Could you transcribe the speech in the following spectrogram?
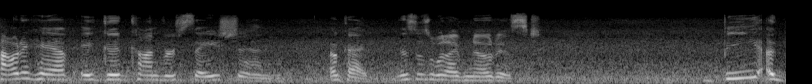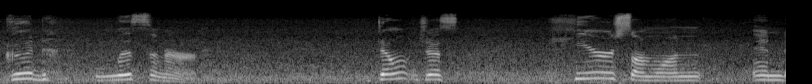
how to have a good conversation. Okay, this is what I've noticed. Be a good listener. Don't just hear someone and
